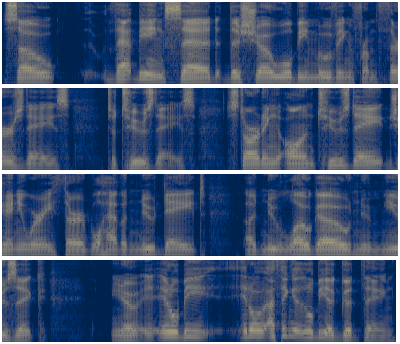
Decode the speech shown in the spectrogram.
So, that being said, this show will be moving from Thursdays to Tuesdays. Starting on Tuesday, January 3rd, we'll have a new date, a new logo, new music. You know, it, it'll be it'll I think it'll be a good thing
